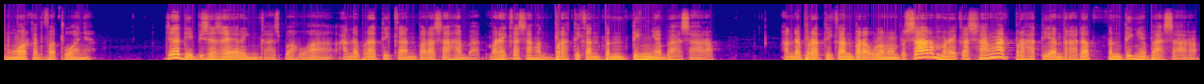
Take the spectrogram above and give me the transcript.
mengeluarkan fatwanya. Jadi bisa saya ringkas bahwa Anda perhatikan para sahabat, mereka sangat perhatikan pentingnya bahasa Arab. Anda perhatikan para ulama besar, mereka sangat perhatian terhadap pentingnya bahasa Arab.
